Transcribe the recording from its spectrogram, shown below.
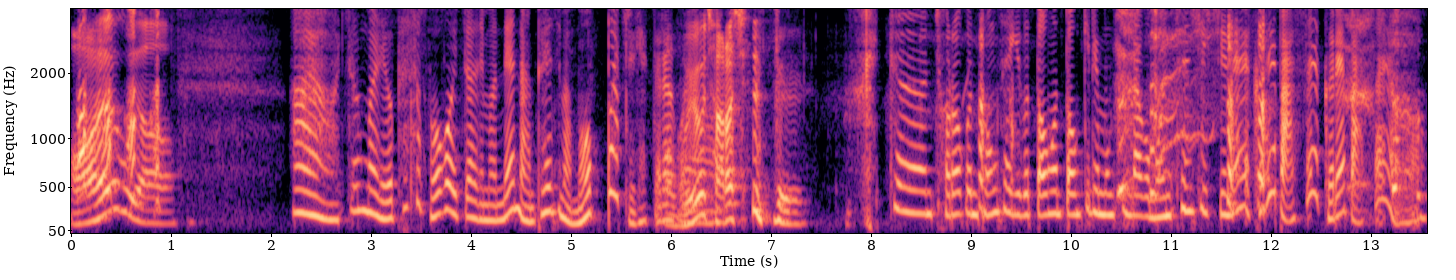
아이고야. 아유 정말 옆에서 보고 있자니면 내 남편이지만 못 아, 봐주겠더라고요 왜요? 잘하시는데. 하여튼 초록은 동색이고 똥은 똥끼리 뭉친다고 문천식 씨네 그래 봤어요 그래 봤어요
